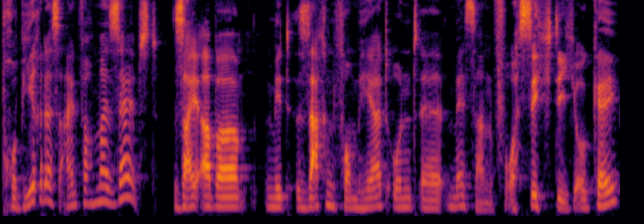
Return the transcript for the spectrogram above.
Probiere das einfach mal selbst. Sei aber mit Sachen vom Herd und äh, Messern vorsichtig, okay?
